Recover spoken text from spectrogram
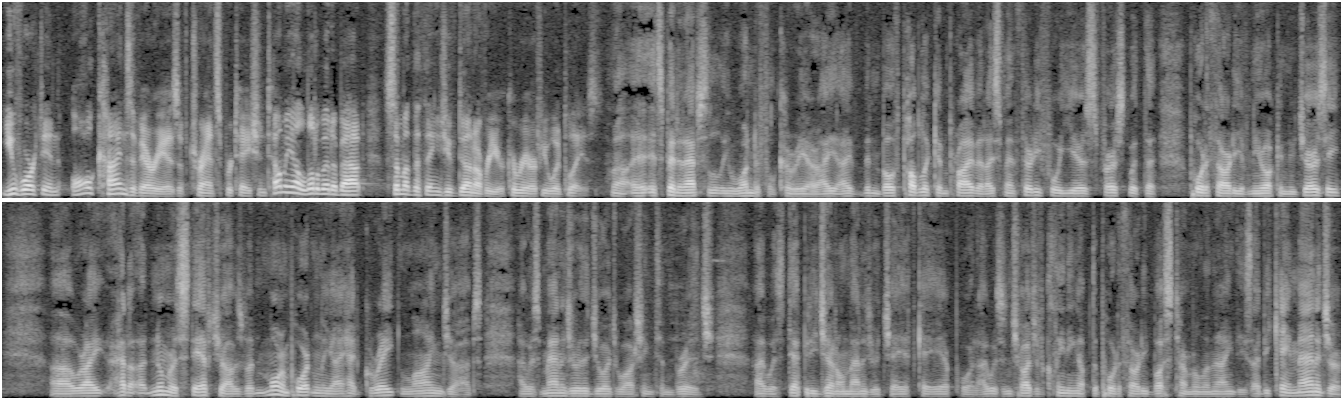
you've worked in all kinds of areas of transportation. Tell me a little bit about some of the things you've done over your career, if you would, please. Well, it's been an absolutely wonderful career. I, have been both public and private. I spent 34 years first with the Port Authority of New York and New Jersey uh, where I had a, numerous staff jobs, but more importantly, I had great line jobs. I was manager of the George Washington Bridge. I was deputy general manager at JFK Airport. I was in charge of cleaning up the Port Authority bus terminal in the 90s. I became manager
